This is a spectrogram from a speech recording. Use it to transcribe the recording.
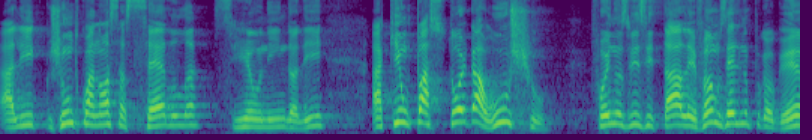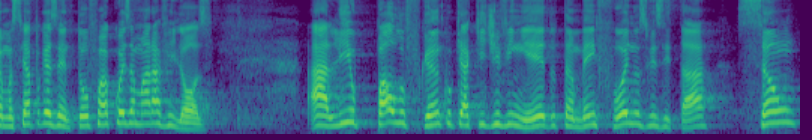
ali junto com a nossa célula, se reunindo ali. Aqui um pastor gaúcho foi nos visitar, levamos ele no programa, se apresentou, foi uma coisa maravilhosa. Ali o Paulo Franco, que aqui de Vinhedo, também foi nos visitar, são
